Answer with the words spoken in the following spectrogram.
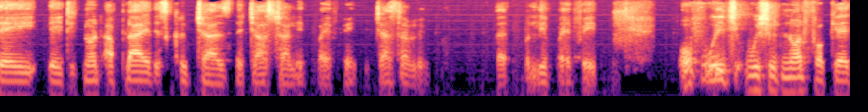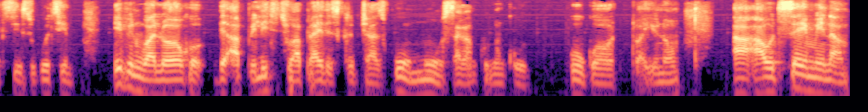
they they did not apply the scriptures the just shall live by faith just shall live that live by faith of which we should not forget is ukuthi even kwalokho the ability to apply the scriptures kuwumusa kaNkulunkulu kukodwa you know? I, I would say mina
